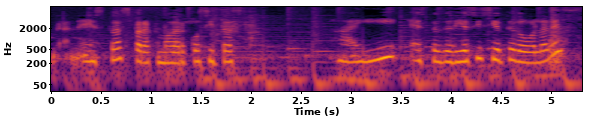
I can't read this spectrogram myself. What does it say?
Vean estas para acomodar cositas ahí. Este es de 17 dólares.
